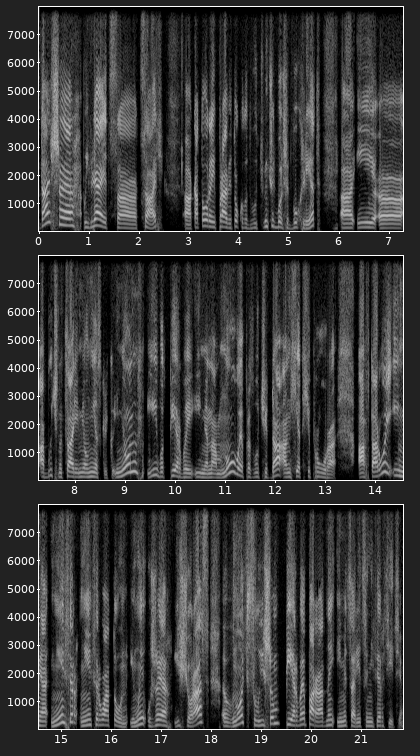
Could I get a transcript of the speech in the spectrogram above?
дальше появляется царь, который правит около двух, ну, чуть больше двух лет. А, И э, обычно царь имел несколько имен. И вот первое имя нам новое прозвучит, да, Анхет Хипрура. А второе имя Нефер, Неферуатон. И мы уже еще раз э, вновь слышим первое парадное имя царицы Нефертити.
